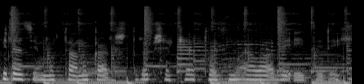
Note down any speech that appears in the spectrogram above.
Biraz yumurtanı qarışdırıb şəkər tozunu əlavə edirik.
